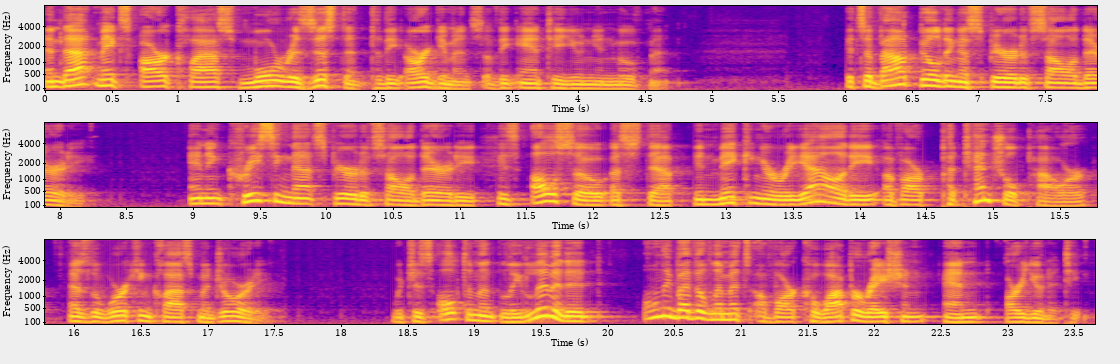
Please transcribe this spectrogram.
And that makes our class more resistant to the arguments of the anti union movement. It's about building a spirit of solidarity. And increasing that spirit of solidarity is also a step in making a reality of our potential power as the working class majority, which is ultimately limited only by the limits of our cooperation and our unity.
